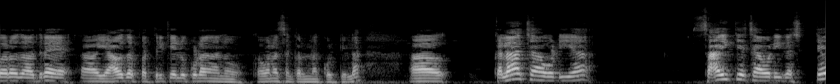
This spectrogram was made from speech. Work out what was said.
ಬರೋದಾದರೆ ಯಾವುದೇ ಪತ್ರಿಕೆಯಲ್ಲೂ ಕೂಡ ನಾನು ಕವನ ಸಂಕಲನ ಕೊಟ್ಟಿಲ್ಲ. ಕಲಾ ಚಾವಡಿಯ ಸಾಹಿತ್ಯ ಚಾವಡಿಗಷ್ಟೇ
